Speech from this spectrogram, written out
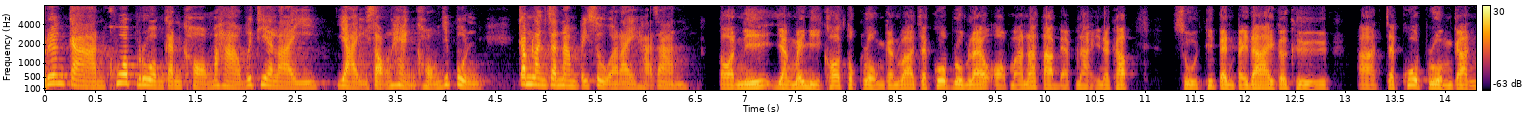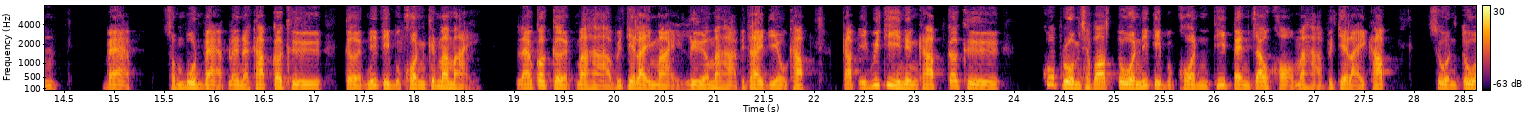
เรื่องการควบรวมกันของมหาวิทยาลัยใหญ่สองแห่งของญี่ปุ่นกำลังจะนำไปสู่อะไรคะอาจารย์ ตอนนี้ยังไม่มีข้อตกลงกันว่าจะควบรวมแล้วออกมาหน้าตาแบบไหนนะครับ สูตรที่เป็นไปได้ก็คือ อาจจะควบรวมกันแบบสมบูรณ์แบบเลยนะครับ ก็คือเกิดนิติบุคคลขึ้นมาใหม่ แล้วก็เกิดมหาวิทยาลัยใหม่ เหลือมหาวิทยาลัยเดียวครับ กับอีกวิธีหนึ่งครับก็คือควบรวมเฉพาะตัวนิติบุคคลที่เป็นเจ้าของมหาวิทยาลัยครับ ส่วนตัว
